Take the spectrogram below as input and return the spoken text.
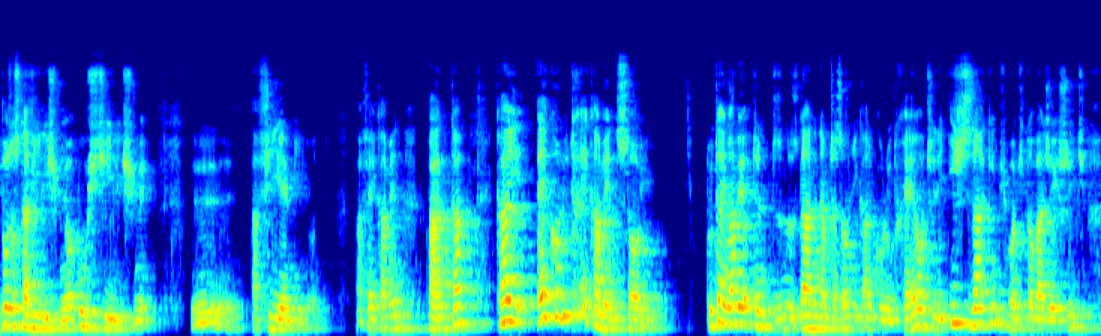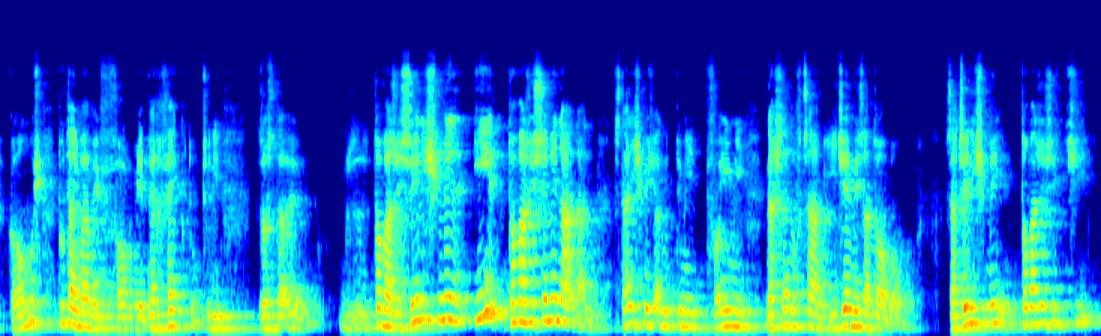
pozostawiliśmy, opuściliśmy y, afiemi, afekamen, panta, kaj ekolutchekamen soi Tutaj mamy ten znany nam czasownik alkoludheo, czyli iść za kimś bądź towarzyszyć komuś. Tutaj mamy w formie perfektum, czyli towarzyszyliśmy i towarzyszymy nadal. Staliśmy się tymi Twoimi naśladowcami, idziemy za Tobą. Zaczęliśmy towarzyszyć Ci,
